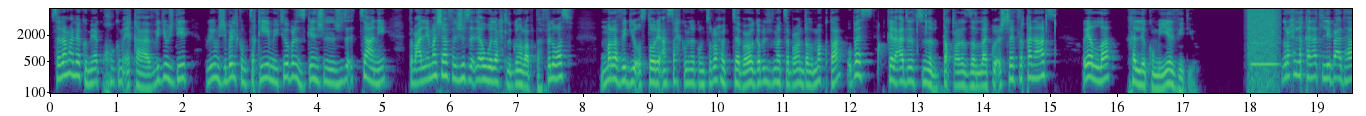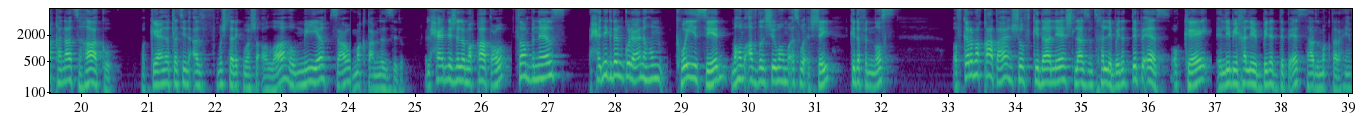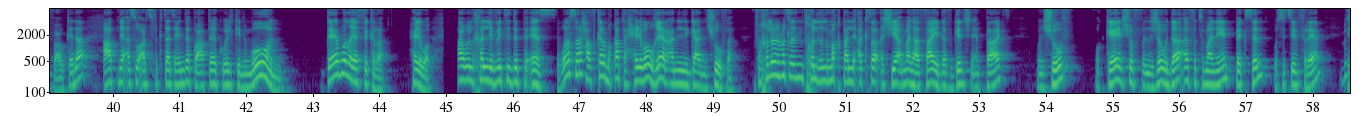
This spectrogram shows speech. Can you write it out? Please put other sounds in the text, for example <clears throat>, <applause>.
السلام عليكم وياكم اخوكم إيقاع فيديو جديد. واليوم جايب لكم تقييم YouTubers Genshin الجزء الثاني. طبعا اللي ما شاف الجزء الأول راح تلقون رابطة في الوصف. مرة فيديو أسطوري أنصحكم إنكم تروحوا تتابعوه قبل ما تتابعون ذا المقطع. وبس كالعادة لا تنسوا بالضغط على زر ال like والاشتراك في القناة. ويلا خليكم ويا الفيديو. نروح للقناة اللي بعدها قناة هاكو. okay عندنا 30 ألف مشترك ما شاء الله و109 مقطع منزله. الحين نجي لمقاطعه. thumbnails. نقدر نقول عنهم كويسين ما هم أفضل شيء وما هم اسوء شيء. كده في النص. أفكار مقاطع نشوف كده ليش لازم تخلي Bennett DPS okay اللي بيخلي Bennett DPS هذا المقطع راح ينفع وكده. أعطني اسوء ارتفكتات عندك وأعطيك Welkin Moon طيب والله يا الفكرة. حلوة. حاول خلي فيت DPS والله صراحة أفكار مقاطع حلوة وغير عن اللي قاعد نشوفه. فخلونا مثلا ندخل للمقطع اللي أكثر أشياء ما لها فايدة في Genshin Impact ونشوف. okay نشوف الجوده 1080 بكسل و60 frame.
